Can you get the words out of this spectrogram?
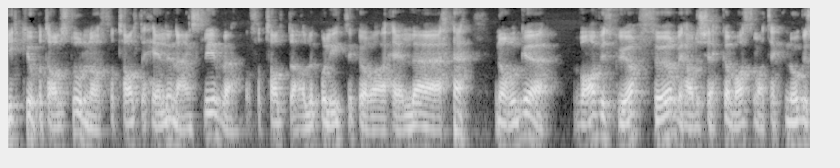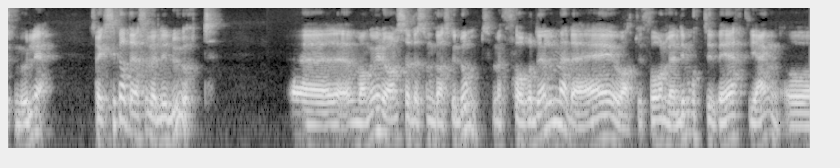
gikk jo på talerstolen og fortalte hele næringslivet og fortalte alle politikere og hele Norge hva vi skulle gjøre før vi hadde sjekka hva som var teknologisk mulig. Så det er ikke sikkert det er så veldig lurt. Eh, mange vil jo anse det som ganske dumt, men fordelen med det er jo at du får en veldig motivert gjeng og,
